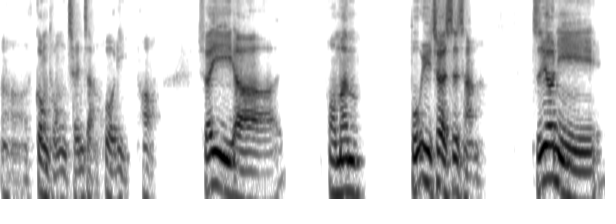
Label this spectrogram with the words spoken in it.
呃，共同成长获利哈。所以呃，我们不预测市场，只有你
